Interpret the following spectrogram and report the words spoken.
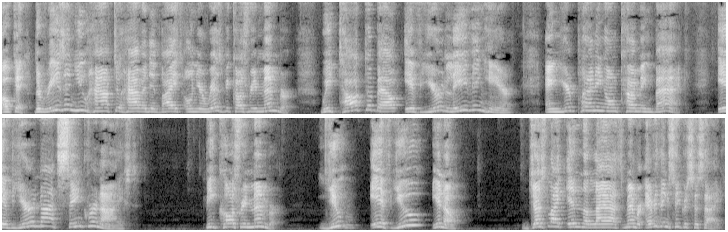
Okay, the reason you have to have a device on your wrist because remember, we talked about if you're leaving here and you're planning on coming back, if you're not synchronized, because remember, you if you, you know, just like in the last remember everything's secret society.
